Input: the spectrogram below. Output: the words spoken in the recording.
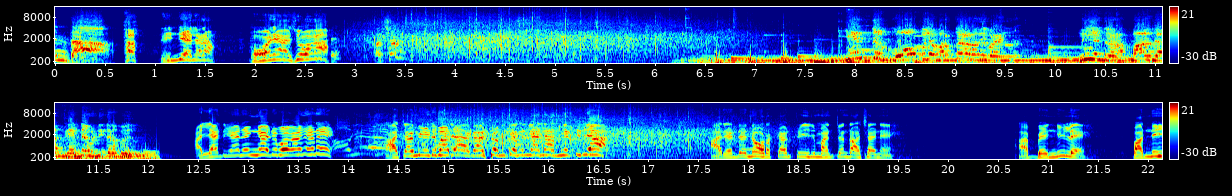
എന്താ? നിന്റെ അല്ലടാ മോനെ അശോക. അശോകൻ എന്ത് കോപ്പിലെ വർത്താനം നീ പറയുന്നത്? നീ എന്തിനാ പാതിരാത്രി എന്റെ വീട്ടിൽ കിടപ്പോയത് അല്ലാണ്ട് ഞാൻ എങ്ങാട്ട് പോകാനാണ്? ആശാൻ വീടുമാരെ ആകാശം ചെന്ന് ഞാൻ അറിഞ്ഞിട്ടില്ല. ആരണ്ട് എന്നെ ഉറക്കാൻ തീരുമാനിച്ചണ്ട ആശാനെ? ആ ബെന്നില്ലേ? പന്നി?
